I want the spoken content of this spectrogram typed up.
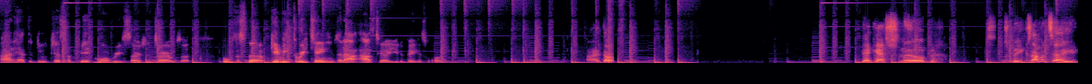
I'd have to do just a bit more research in terms of who's the snub. Give me three teams, and I'll, I'll tell you the biggest one. I don't. That got snubbed. Because I'm gonna tell you,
